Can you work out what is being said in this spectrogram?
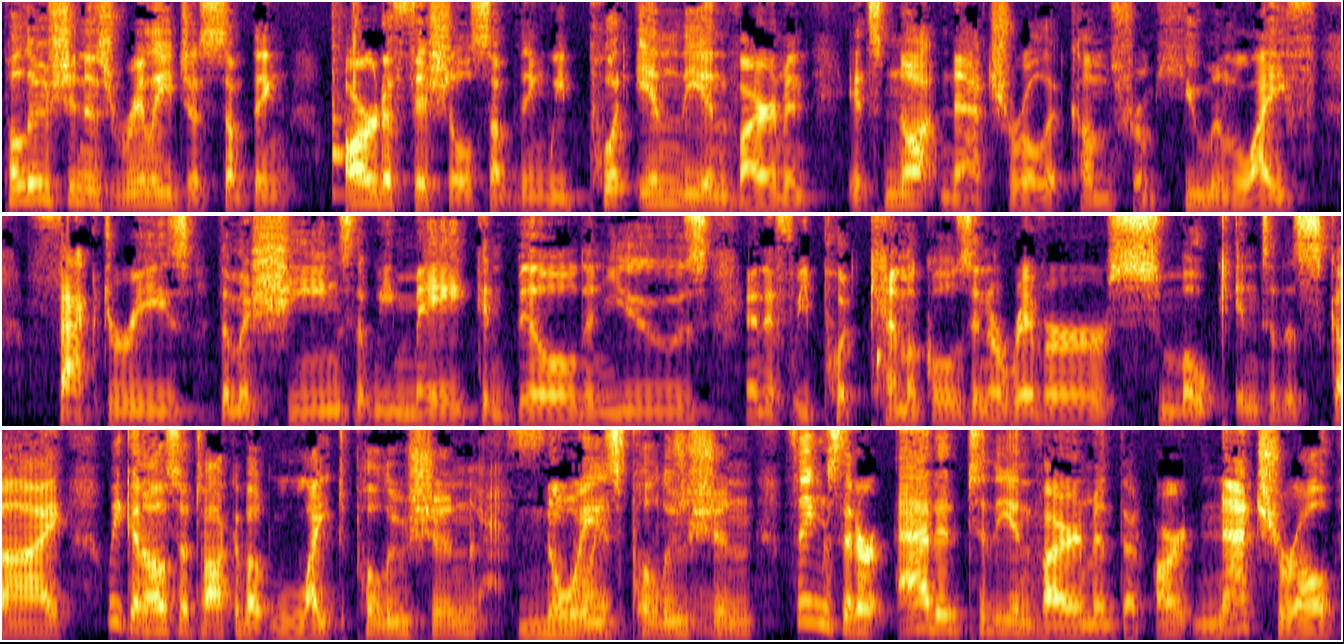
Pollution is really just something artificial, something we put in the environment. It's not natural. It comes from human life factories, the machines that we make and build and use. And if we put chemicals in a river or smoke into the sky, we can also talk about light pollution, Yes, noise, noise pollution, pollution. things that are added to the environment that aren't natural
